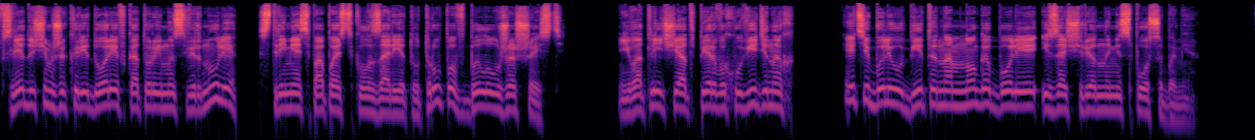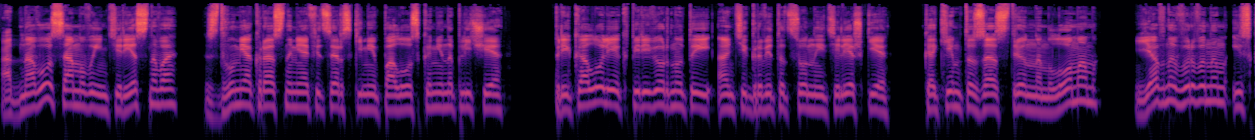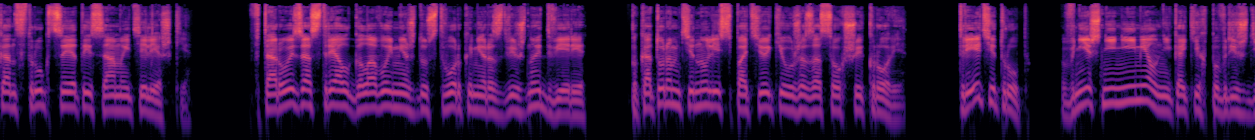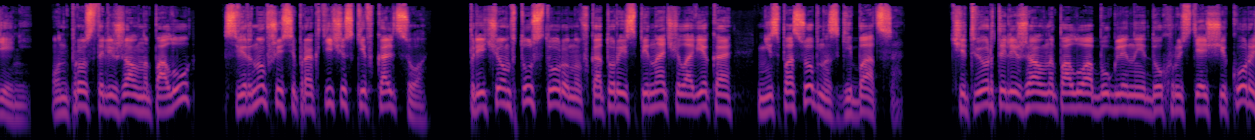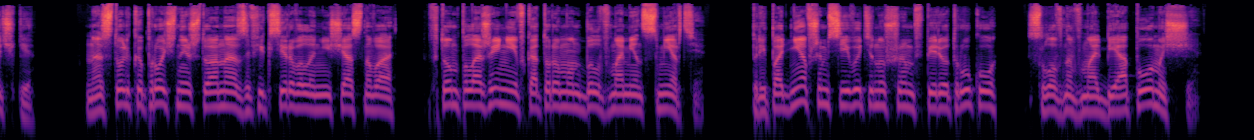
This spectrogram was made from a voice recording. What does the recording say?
В следующем же коридоре, в который мы свернули, стремясь попасть к лазарету, трупов было уже шесть. И в отличие от первых увиденных, эти были убиты намного более изощренными способами. Одного самого интересного, с двумя красными офицерскими полосками на плече, прикололи к перевернутой антигравитационной тележке каким-то заостренным ломом, явно вырванным из конструкции этой самой тележки. Второй застрял головой между створками раздвижной двери, по которым тянулись потеки уже засохшей крови. Третий труп внешне не имел никаких повреждений. Он просто лежал на полу, свернувшийся практически в кольцо, причем в ту сторону, в которой спина человека не способна сгибаться. Четвертый лежал на полу обугленный до хрустящей корочки, настолько прочной, что она зафиксировала несчастного в том положении, в котором он был в момент смерти приподнявшимся и вытянувшим вперед руку, словно в мольбе о помощи.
